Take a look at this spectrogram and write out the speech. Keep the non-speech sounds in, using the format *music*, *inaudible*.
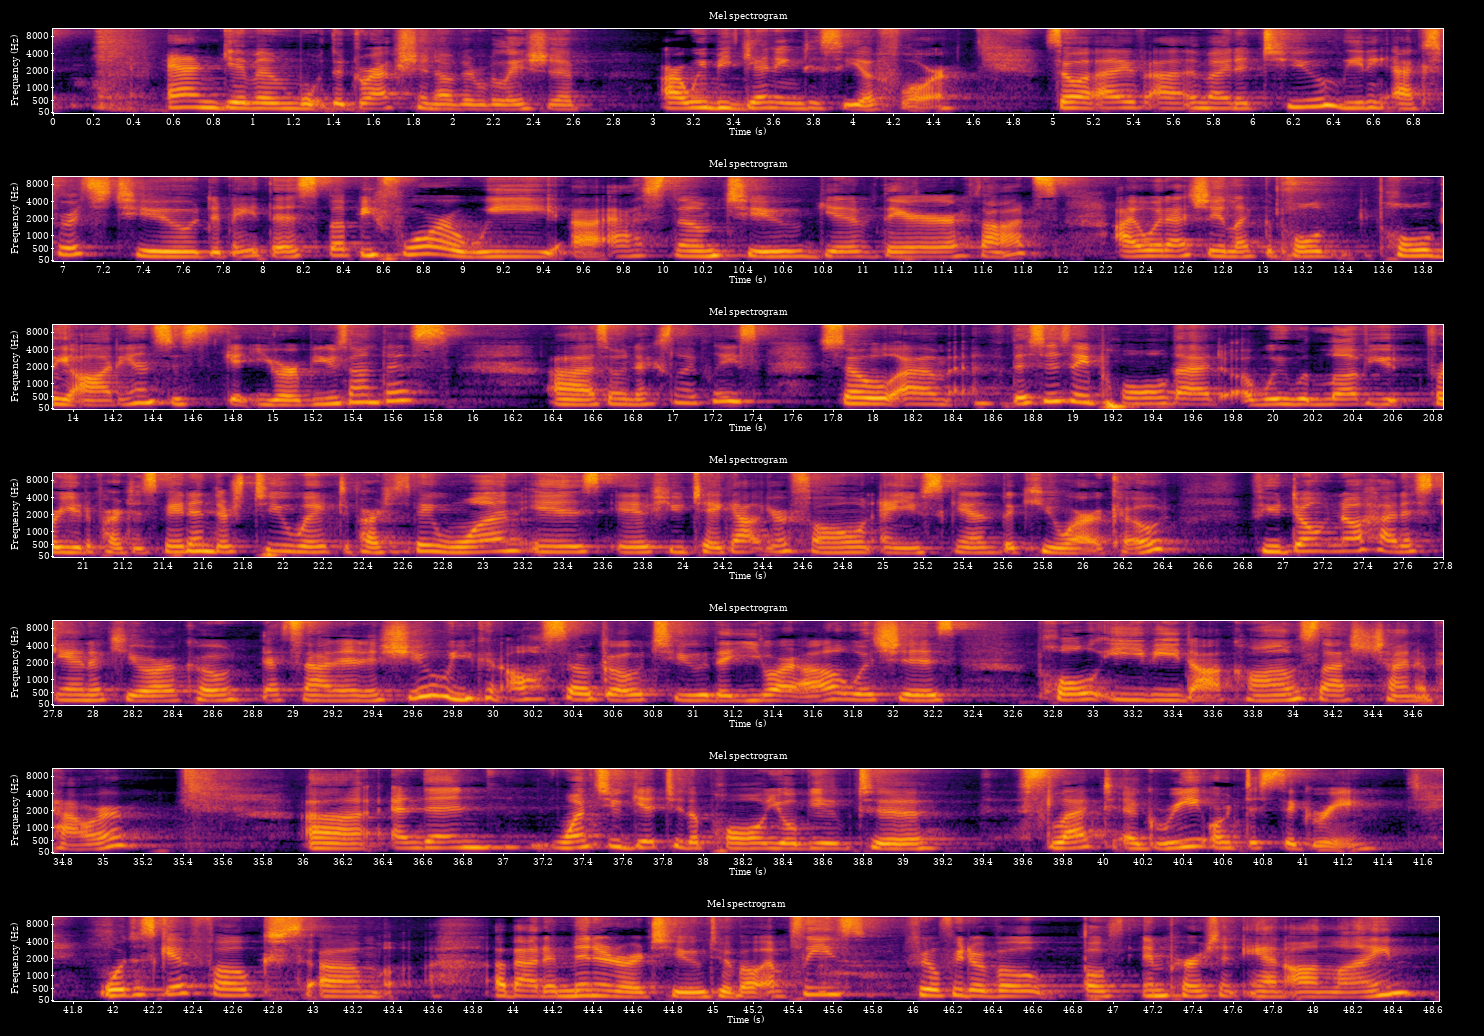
and given the direction of the relationship, are we beginning to see a floor? So I've uh, invited two leading experts to debate this. But before we uh, ask them to give their thoughts, I would actually like to poll, poll the audience to get your views on this. Uh, so next slide, please. So um, this is a poll that we would love you for you to participate in. There's two ways to participate. One is if you take out your phone and you scan the QR code. If you don't know how to scan a QR code, that's not an issue. You can also go to the URL, which is pollev.com slash China Power. Uh, and then once you get to the poll, you'll be able to select agree or disagree. We'll just give folks um, about a minute or two to vote. And please feel free to vote both in person and online.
